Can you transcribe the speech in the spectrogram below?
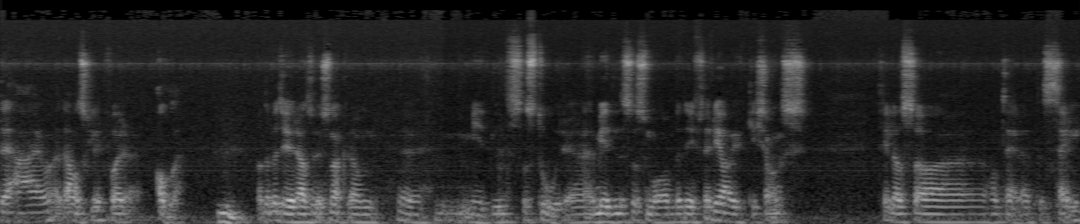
det er det er vanskelig for alle. Mm. Og det betyr altså Vi snakker om uh, middels og store Middels og små bedrifter. De har jo ikke kjangs til å håndtere dette selv.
